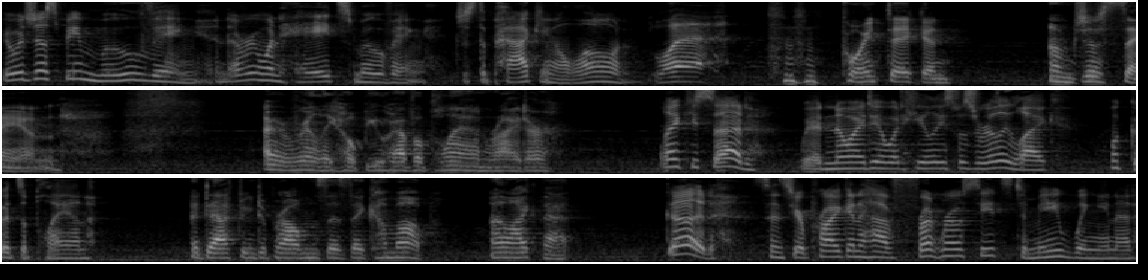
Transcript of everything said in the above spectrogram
It would just be moving, and everyone hates moving. Just the packing alone. Blah. Point taken. I'm just saying. I really hope you have a plan, Ryder. Like you said, we had no idea what Heleus was really like. What good's a plan? Adapting to problems as they come up. I like that. Good, since you're probably gonna have front row seats to me winging it.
